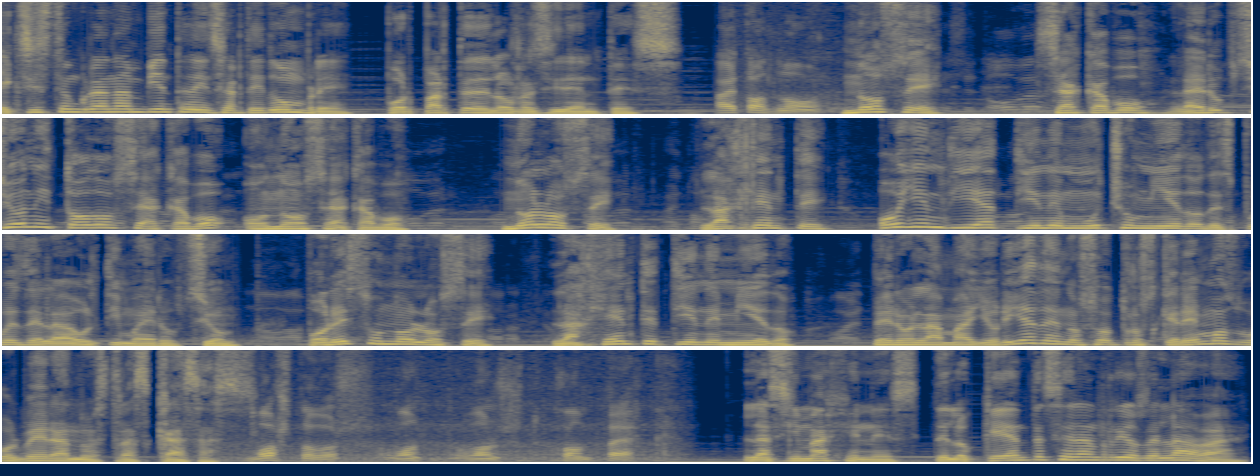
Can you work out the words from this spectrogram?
existe un gran ambiente de incertidumbre por parte de los residentes. No sé, se acabó la erupción y todo se acabó o no se acabó. No lo sé. La gente Hoy en día tiene mucho miedo después de la última erupción. Por eso no lo sé. La gente tiene miedo, pero la mayoría de nosotros queremos volver a nuestras casas. Las imágenes de lo que antes eran ríos de lava,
